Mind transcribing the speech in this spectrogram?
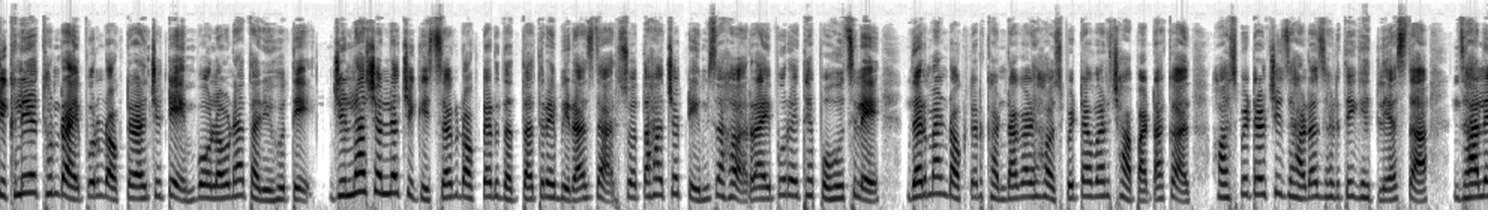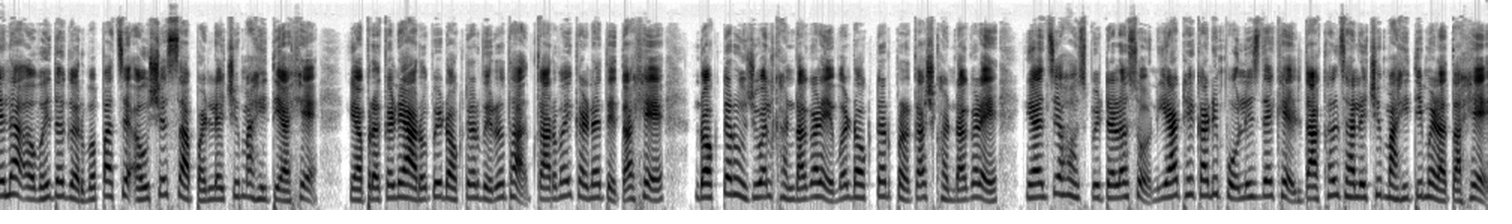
चिखली येथून रायपूर डॉक्टरांची टीम बोलावण्यात आली होती. जिल्हा शल्य चिकित्सक डॉक्टर दत्तात्रय बिराजदार स्वतःच्या टीमसह रायपूर येथे पोहोचले. दरम्यान डॉक्टर खंडागळे हॉस्पिटलवर छापा टाकत हॉस्पिटलची झाडाझडती घेतली असता झालेल्या अवैध गर्भपातचे अवशेष सापडल्याची माहिती आहे. या प्रकरणी आरोपी डॉक्टर विरोधात कारवाई करण्यात येत आहे. डॉक्टर उज्ज्वल खंडागळे व डॉक्टर प्रकाश खंडागळे यांचे हॉस्पिटल असून या ठिकाणी पोलीस देखील दाखल झाल्याची माहिती मिळत आहे.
